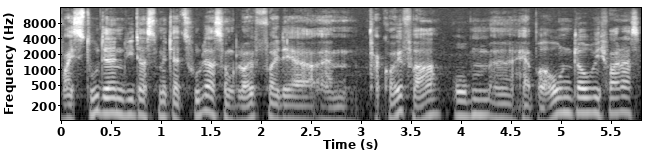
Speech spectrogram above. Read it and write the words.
weißt du denn, wie das mit der Zulassung läuft? Weil der ähm, Verkäufer oben, äh, Herr Braun, glaube ich, war das,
